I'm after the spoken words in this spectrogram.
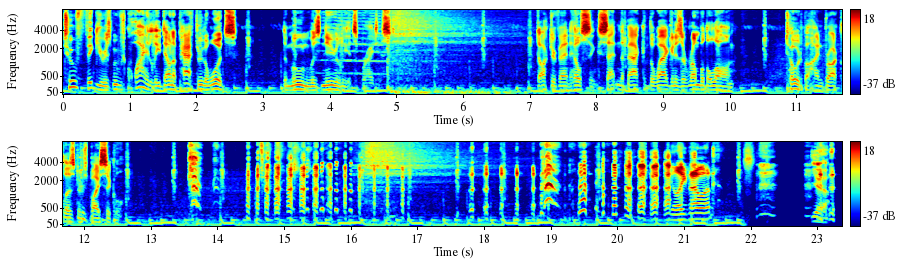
two figures moved quietly down a path through the woods. The moon was nearly its brightest. Dr. Van Helsing sat in the back of the wagon as it rumbled along, towed behind Brock Lesnar's bicycle. You like that one? Yeah.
